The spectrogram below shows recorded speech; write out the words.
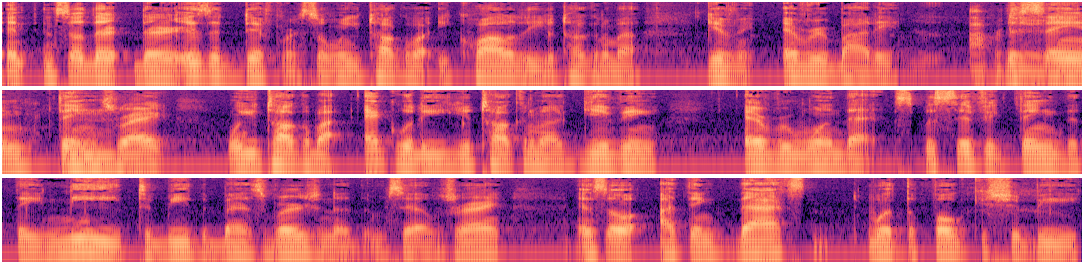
And, and so there there is a difference. So when you talk about equality, you're talking about giving everybody the same things, right? When you talk about equity, you're talking about giving everyone that specific thing that they need to be the best version of themselves, right? And so I think that's what the focus should be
